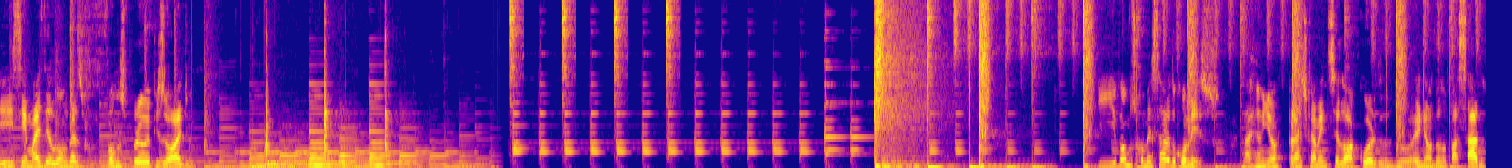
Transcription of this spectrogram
E sem mais delongas, vamos para o episódio. E vamos começar do começo. Na reunião que praticamente selou o acordo do reunião do ano passado,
